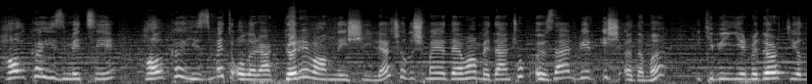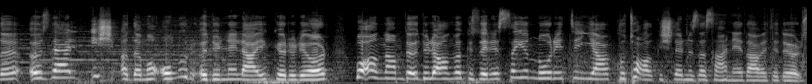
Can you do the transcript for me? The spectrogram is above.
Halka hizmeti, halka hizmet olarak görev anlayışıyla çalışmaya devam eden çok özel bir iş adamı. 2024 yılı Özel İş Adamı Onur Ödülüne layık görülüyor. Bu anlamda ödülü almak üzere Sayın Nurettin Yakut'u alkışlarınıza sahneye davet ediyoruz.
